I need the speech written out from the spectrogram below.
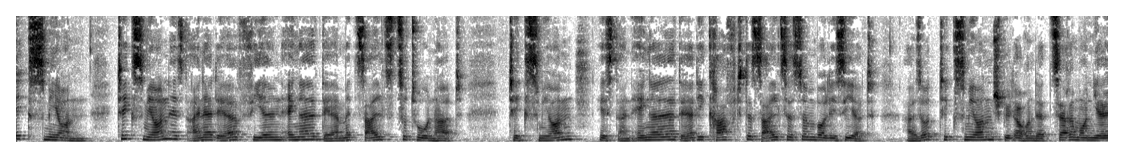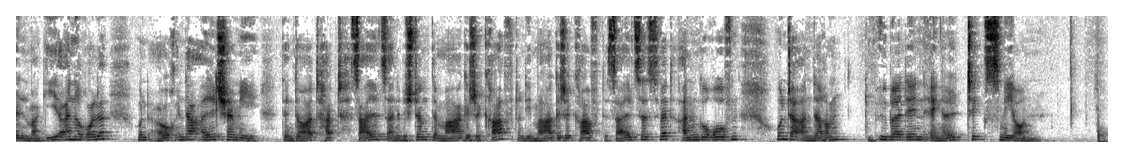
Tixmion. Tixmion ist einer der vielen Engel, der mit Salz zu tun hat. Tixmion ist ein Engel, der die Kraft des Salzes symbolisiert. Also Tixmion spielt auch in der zeremoniellen Magie eine Rolle und auch in der Alchemie, denn dort hat Salz eine bestimmte magische Kraft und die magische Kraft des Salzes wird angerufen unter anderem über den Engel Tixmion.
